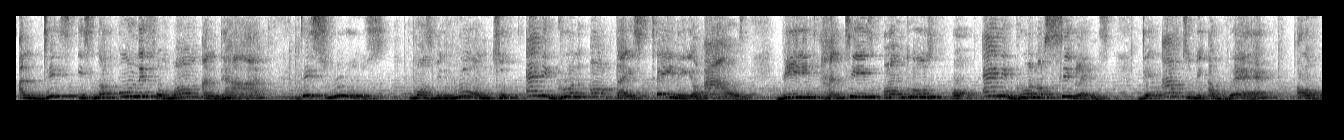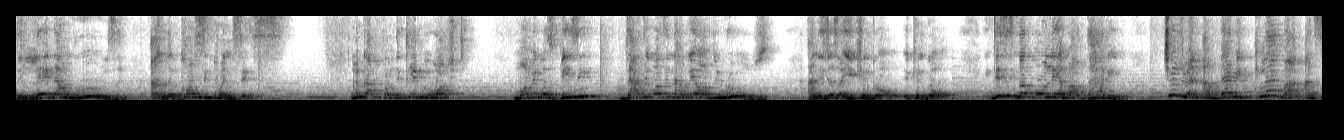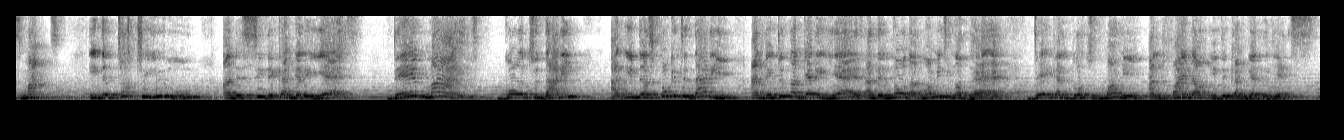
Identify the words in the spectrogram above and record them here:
And this is not only for mom and dad, these rules must be known to any grown up that is staying in your house, be it aunties, uncles, or any grown up siblings. They have to be aware of the laid down rules and the consequences. Look at from the clip we watched. Mommy was busy, daddy wasn't aware of the rules. And it's just like you can go, you can go. This is not only about daddy. Children are very clever and smart. If they talk to you and they see they can't get a yes, they might go to daddy. And if they're spoken to daddy and they do not get a yes and they know that mommy is not there, they can go to mommy and find out if they can get the yes.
